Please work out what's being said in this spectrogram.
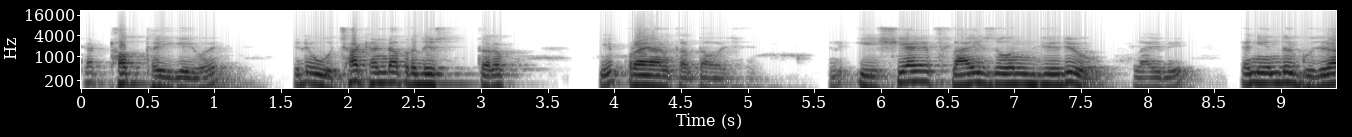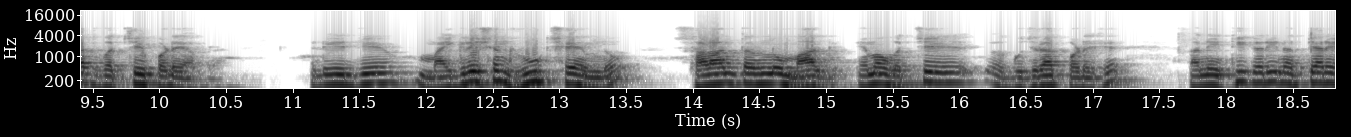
ત્યાં ઠપ થઈ ગઈ હોય. એટલે ઓછા ઠંડા પ્રદેશ તરફ એ પ્રયાણ કરતા હોય છે. એટલે એશિયા એ ફ્લાય ઝોન જે રહ્યો ફ્લાયવે એની અંદર ગુજરાત વચ્ચે પડે આપણે. એટલે જે માઇગ્રેશન રૂટ છે એમનો, સ્થળાંતરનો માર્ગ, એમાં વચ્ચે ગુજરાત પડે છે. અને એથી કરીને અત્યારે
